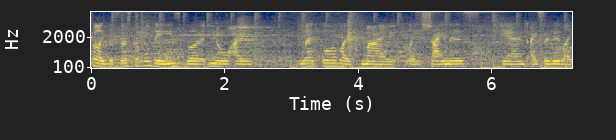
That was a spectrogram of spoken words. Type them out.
for like the first couple days, but you know I let go of like my like shyness and I started like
